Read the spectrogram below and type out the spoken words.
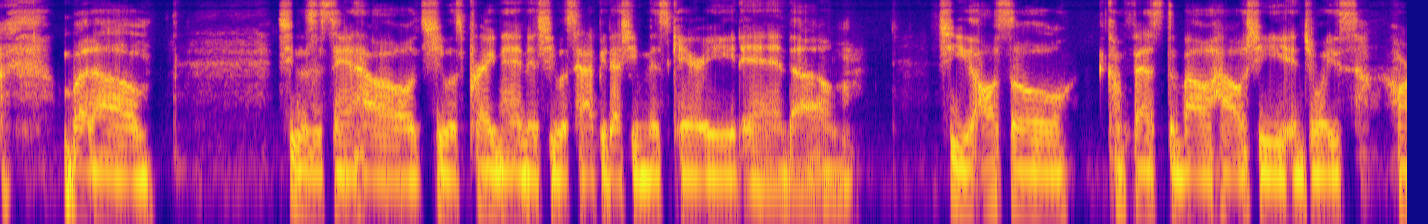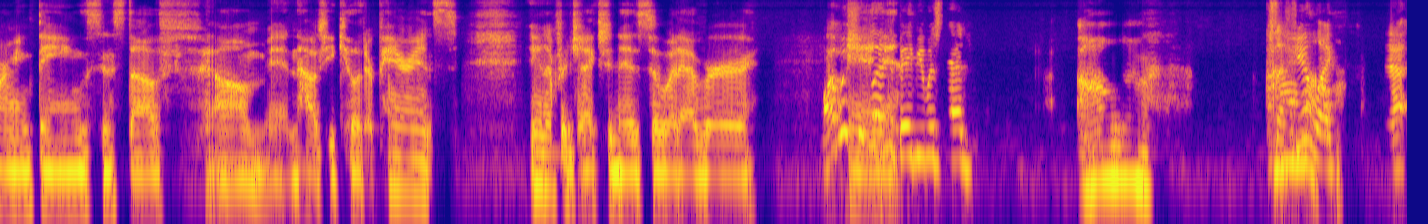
but um she was just saying how she was pregnant and she was happy that she miscarried and um she also confessed about how she enjoys harming things and stuff um and how she killed her parents in a projectionist or whatever Why was she glad the baby was dead? um Because I don't feel know. like that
